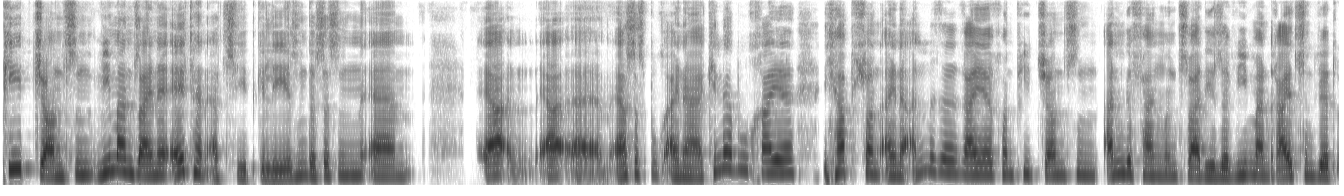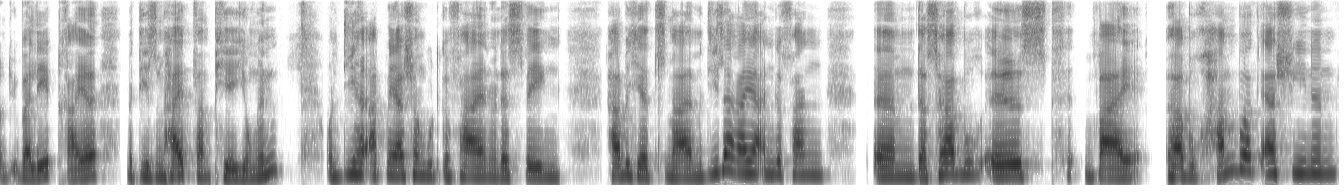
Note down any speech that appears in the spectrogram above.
Pete Johnson, wie man seine Eltern erzieht, gelesen. Das ist ein ähm, er, er, äh, erstes Buch einer Kinderbuchreihe. Ich habe schon eine andere Reihe von Pete Johnson angefangen, und zwar diese Wie man 13 wird und überlebt Reihe mit diesem Halbvampirjungen. Und die hat mir ja schon gut gefallen und deswegen habe ich jetzt mal mit dieser Reihe angefangen. Ähm, das Hörbuch ist bei Hörbuch Hamburg erschienen.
